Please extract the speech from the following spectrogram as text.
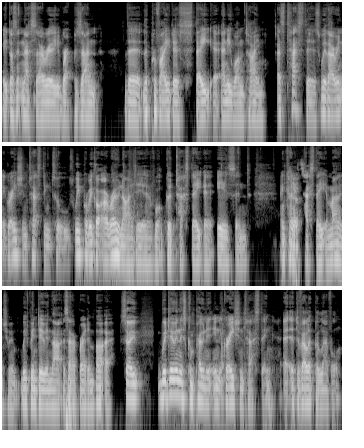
It doesn't necessarily represent the the provider's state at any one time. As testers, with our integration testing tools, we probably got our own idea of what good test data is and and kind yeah. of test data management. We've been doing that as our bread and butter. So we're doing this component integration testing at a developer level.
